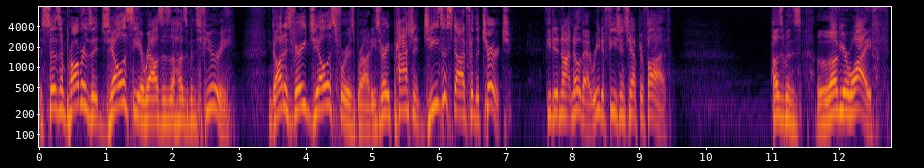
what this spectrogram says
It says in Proverbs that jealousy arouses a husband's fury. God is very jealous for his bride. He's very passionate. Jesus died for the church. If you did not know that, read Ephesians chapter 5. Husbands, love your wife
